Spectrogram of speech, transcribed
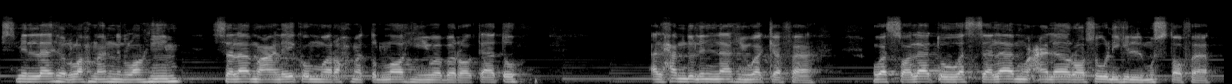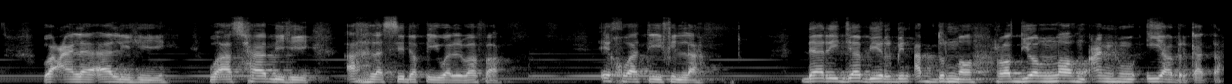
Bismillahirrahmanirrahim. Assalamualaikum warahmatullahi wabarakatuh. Alhamdulillahi wa kafa. Wassalatu wassalamu ala rasulihil mustafa wa ala alihi wa ashabihi ahla sidqi wal wafa. Ikhwati fillah. Dari Jabir bin Abdullah radhiyallahu anhu ia berkata,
